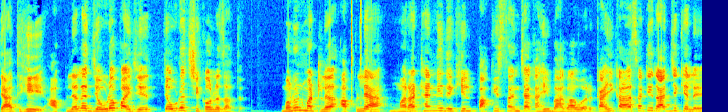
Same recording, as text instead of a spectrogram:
त्यातही आपल्याला जेवढं पाहिजे तेवढंच शिकवलं जातं. म्हणून म्हटलं आपल्या मराठ्यांनी देखील पाकिस्तानच्या काही भागावर काही काळासाठी राज्य केले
